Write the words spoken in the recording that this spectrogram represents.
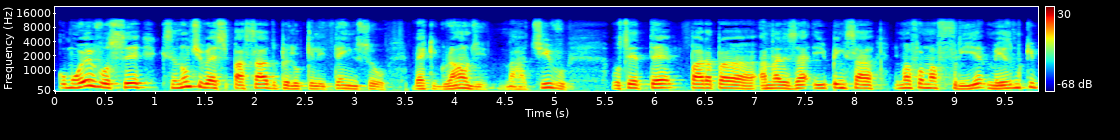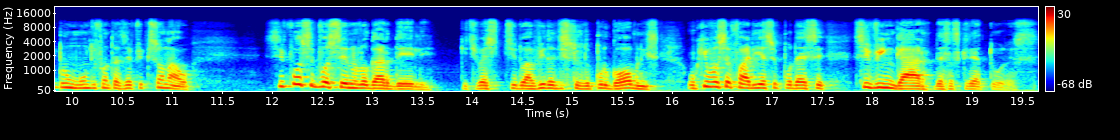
como eu e você, que se não tivesse passado pelo que ele tem, o seu background narrativo, você até para para analisar e pensar de uma forma fria, mesmo que para um mundo de fantasia ficcional. Se fosse você no lugar dele, que tivesse tido a vida destruída por goblins, o que você faria se pudesse se vingar dessas criaturas?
